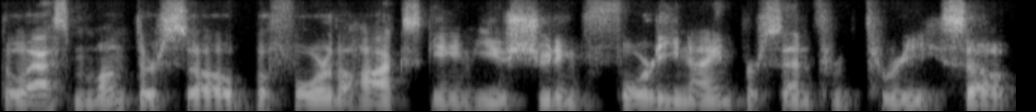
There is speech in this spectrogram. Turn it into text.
the last month or so before the Hawks game, he was shooting 49% from three. So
